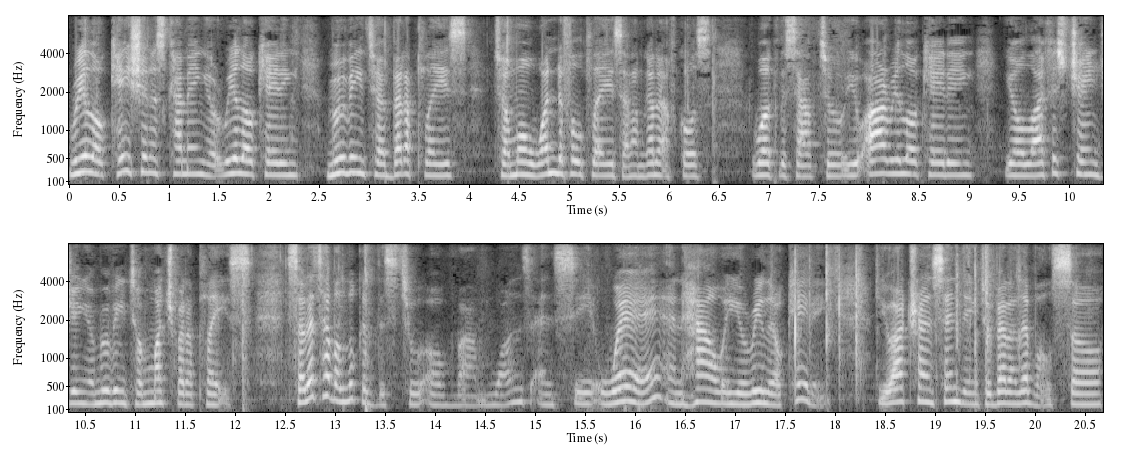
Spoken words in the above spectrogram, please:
Relocation is coming. You're relocating moving to a better place to a more wonderful place. And I'm going to, of course, work this out too. You are relocating. Your life is changing. You're moving to a much better place. So let's have a look at this two of um, wands and see where and how you're relocating. You are transcending to better levels. So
